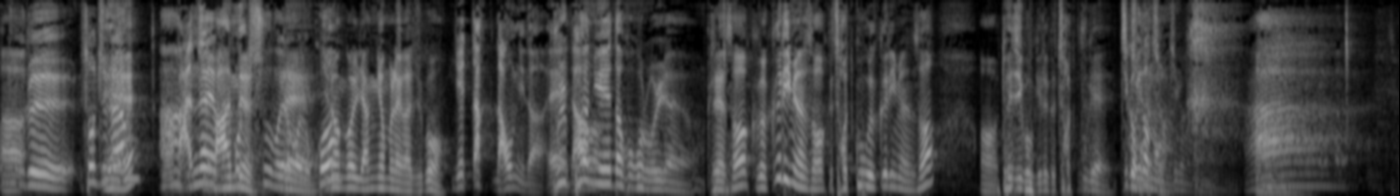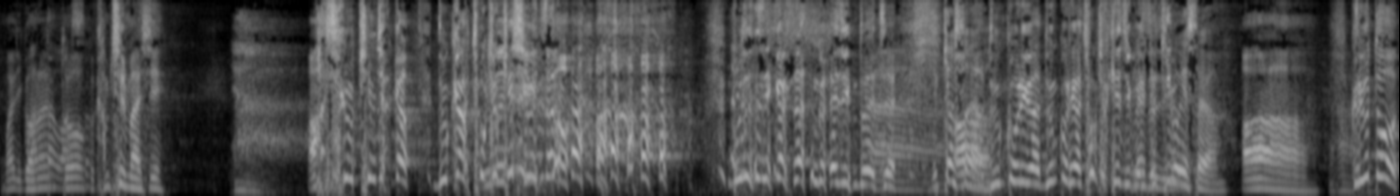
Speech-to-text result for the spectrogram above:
아, 소주를 소주랑 예. 마늘, 마늘, 고추 뭐 이런 네, 거 넣고 이런 걸 양념을 해가지고 이제 딱 나옵니다. 예, 불판 나와- 위에다 그걸 올려요. 그래서 그걸 끓이면서 그 젖국을 끓이면서 어, 돼지고기를 그 젖국에 찍어 찍어 먹죠. 먹는 정말 이거는 또. 그 감칠맛이. 아 지금 김 작가 눈가가 촉촉해지고 있어. 무슨 생각나는 거야 지금 도대체? 느꼈어요. 아, 눈꼬리가 눈꼬리가 촉촉해지고 네, 있어. 느끼고 지금. 있어요. 아. 그리고 또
